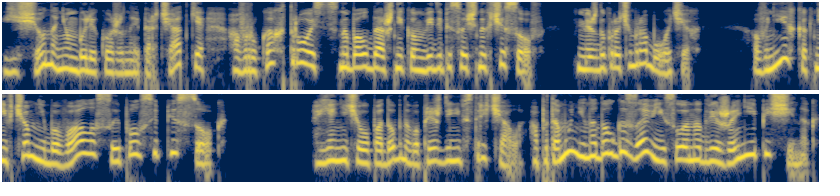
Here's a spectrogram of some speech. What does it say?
Еще на нем были кожаные перчатки, а в руках трость с набалдашником в виде песочных часов, между прочим, рабочих. В них, как ни в чем не бывало, сыпался песок. Я ничего подобного прежде не встречала, а потому ненадолго зависла на движении песчинок.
